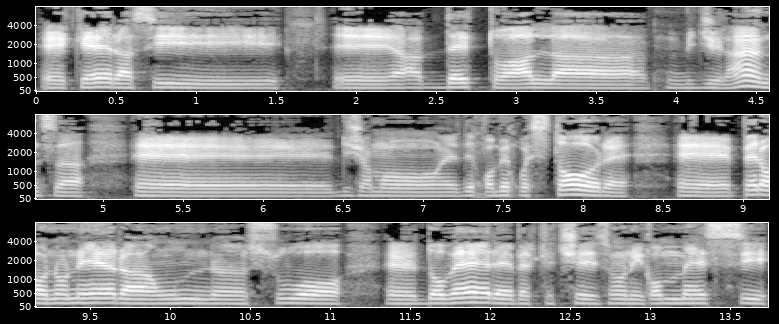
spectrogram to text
eh, che era sì eh, addetto alla vigilanza eh, diciamo come questore eh, però non era un suo dovere perché ci sono i commenti ammessi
